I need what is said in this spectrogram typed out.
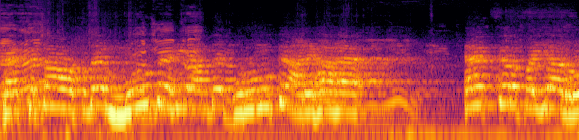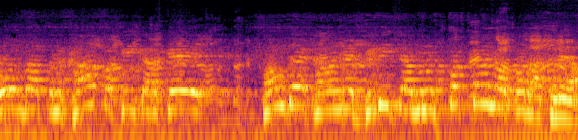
ਸਿੱਖ ਤਾਂ ਉਸਦੇ ਮੂੰਹ ਤੇ ਹੀ ਆਪਦੇ ਗੁਰੂ ਨੂੰ ਧਿਆ ਰਿਹਾ ਹੈ। 1 ਰੁਪਈਆ ਰੋਜ਼ ਦਾ ਤਨਖਾਹ ਪੱਕੀ ਕਰਕੇ ਸੌਂਦੇ ਖਾਨ ਨੇ ਬਿੜੀ ਚੰਦ ਨੂੰ ਪੱਕਾ ਨੌਕਰ ਰੱਖ ਲਿਆ।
